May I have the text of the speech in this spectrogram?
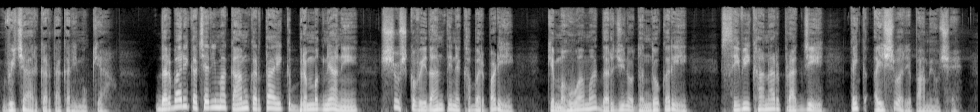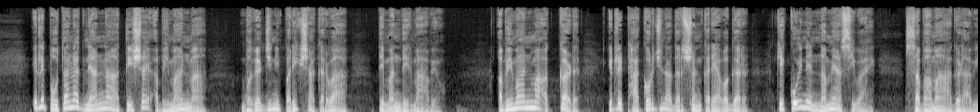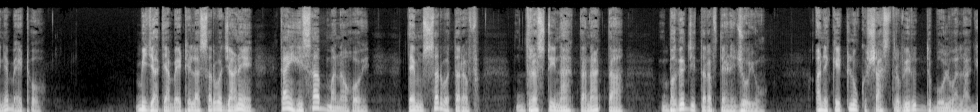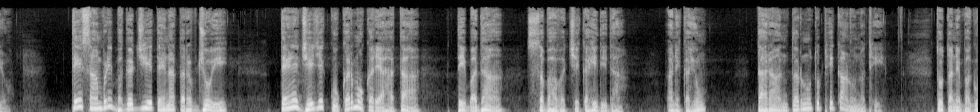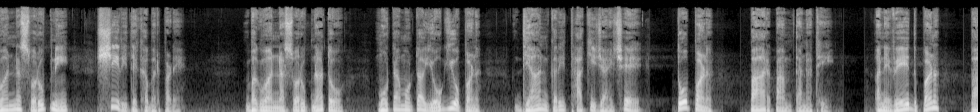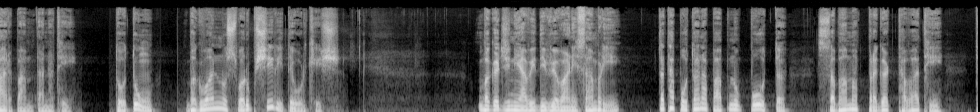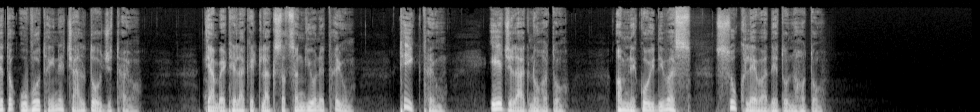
વિચાર કરતા કરી મૂક્યા. દરબારી કચેરીમાં કામ કરતા એક બ્રહ્મજ્ઞાની શુષ્ક વેદાંતિને ખબર પડી કે મહુવામાં દરજીનો ધંધો કરી સીવી ખાનાર પ્રાગજી કંઈક ઐશ્વર્ય પામ્યો છે. એટલે પોતાના જ્ઞાનના અતિશય અભિમાનમાં ભગતજીની પરીક્ષા કરવા તે મંદિરમાં આવ્યો. અભિમાનમાં અક્કડ એટલે ઠાકોરજીના દર્શન કર્યા વગર કે કોઈને નમ્યા સિવાય સભામાં આગળ આવીને બેઠો. બીજા ત્યાં બેઠેલા સર્વ જાણે કાંઈ હિસાબમાં ન હોય, તેમ સર્વ તરફ દ્રષ્ટિ નાખતા નાખતા ભગતજી તરફ તેણે જોયું. અને કેટલુંક શાસ્ત્ર વિરુદ્ધ બોલવા લાગ્યો. તે સાંભળી ભગતજીએ તેના તરફ જોઈ, તેણે જે જે કુકર્મો કર્યા હતા, તે બધા સભા વચ્ચે કહી દીધા અને કહ્યું, તારા અંતરનું તો ઠેકાણું નથી. તો તને ભગવાનના સ્વરૂપની શી રીતે ખબર પડે? ભગવાનના સ્વરૂપના તો મોટા મોટા યોગીઓ પણ ધ્યાન કરી થાકી જાય છે, તો પણ પાર પામતા નથી. અને વેદ પણ પાર પામતા નથી. તો તું ભગવાનનું સ્વરૂપ શી રીતે ઓળખીશ? ભગતજીની આવી દિવ્યવાણી સાંભળી તથા પોતાના પાપનું પોત સભામાં પ્રગટ થવાથી તે તો ઊભો થઈને ચાલતો જ થયો. ત્યાં બેઠેલા કેટલાક સત્સંગીઓને થયું, ઠીક થયું, એ જ લાગનો હતો. અમને કોઈ દિવસ સુખ લેવા દેતો નહોતો.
